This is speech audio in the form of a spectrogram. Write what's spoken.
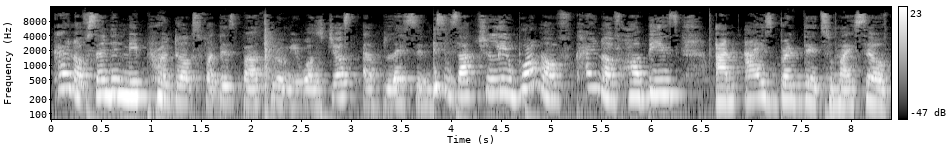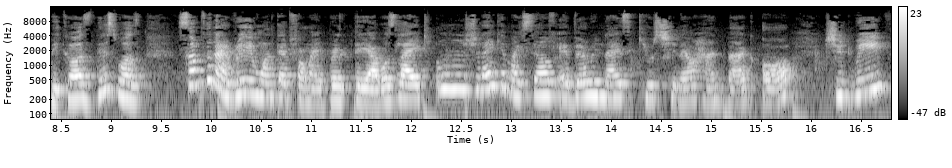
kind of sending sending me products for this bathroom. It was just a blessing. This is actually one of kind of hobbies and ice birthday to myself because this was something I really wanted for my birthday. I was like, mm, should I get myself a very nice cute Chanel handbag or should we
